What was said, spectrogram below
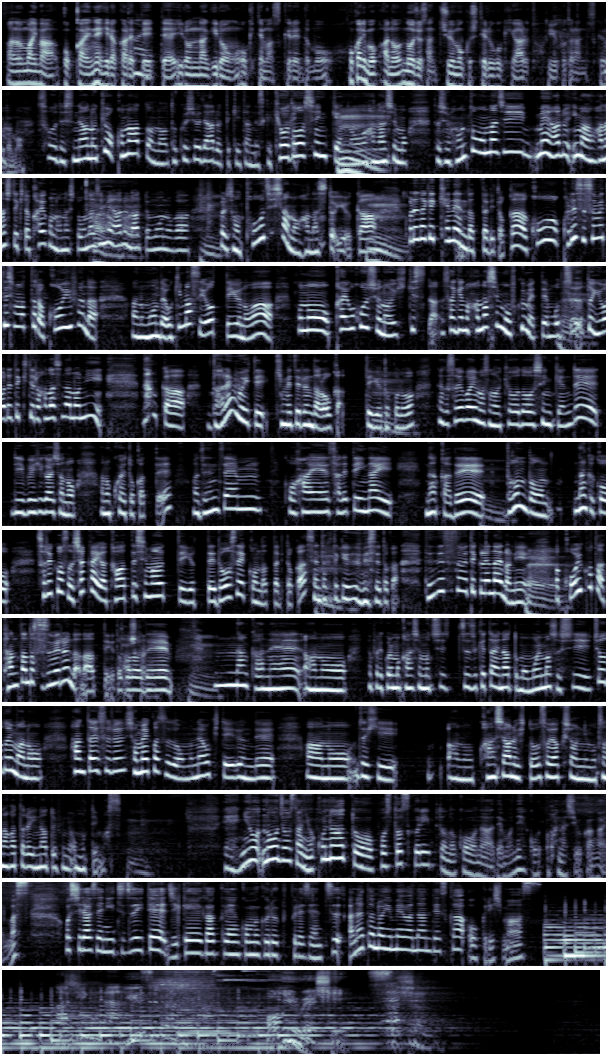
あのまあ、今国会ね開かれていて、はい、いろんな議論起きてますけれども他にもあの農場さん注目している動きがあるということなんですけれども。そうですね。あの今日この後の特集であるって聞いたんですけど共同親権の話も、はい、私本当同じ面ある今話してきた介護の話と同じ面あるなって思うのが、はいはい、やっぱりその当事者の話というか、うん、これだけ懸念だったりとかこうこれ進めてしまったらこういうふうなあの問題起きますよっていうのはこの介護報酬の引き下げの話も含めてもうずっと言われてきてる話なのに、えー、なんか誰向いて決めてるんだろうろうかっていうところ、うん、なんかそれは今その共同親権で DV 被害者のあの声とかって、まあ、全然こう反映されていない中で、どんどんなんかこうそれこそ社会が変わってしまうって言って同性婚だったりとか選択的夫婦別姓とか、全然進めてくれないのに、まあ、こういうことは淡々と進めるんだなっていうところで、うん、なんかねあのやっぱりこれも関心持ち続けたいなとも思いますしちょうど今あの反対する署名活動もね起きているんであのぜひあの関心ある人そういうアクションにもつながったらいいなというふうに思っています。うんえー、能條さんにはこの後 postscript のコーナーでもねこうお話を伺います。お知らせに続いて慈恵学園コムグループプレゼンツあなたの夢は何ですか？お送りします。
